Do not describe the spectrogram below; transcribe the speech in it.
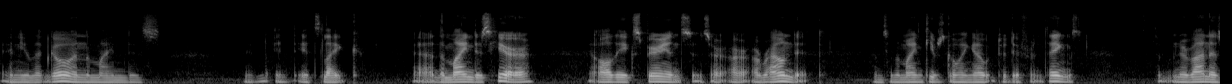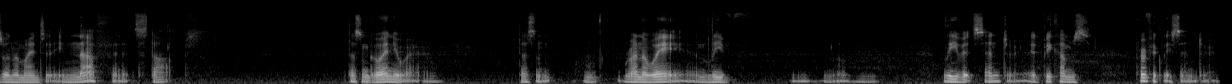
and you let go, and the mind is it, it, it's like uh, the mind is here, all the experiences are, are around it, and so the mind keeps going out to different things. Nirvana is when the mind enough and it stops. It doesn't go anywhere. It doesn't run away and leave, you know, leave its center. It becomes perfectly centered.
